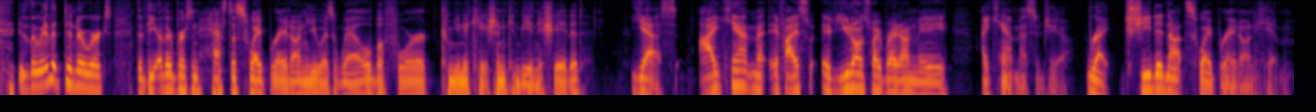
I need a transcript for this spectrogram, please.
is the way that Tinder works that the other person has to swipe right on you as well before communication can be initiated? Yes. I can't me- if I sw- if you don't swipe right on me, I can't message you. Right. She did not swipe right on him.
